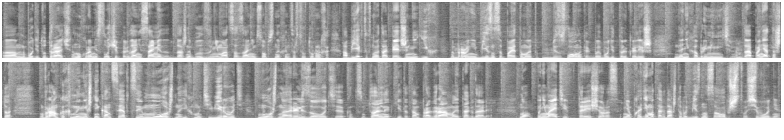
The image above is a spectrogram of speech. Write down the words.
будет утрачено. Ну, кроме случаев, когда они сами должны будут заниматься созданием собственных инфраструктурных объектов, но это, опять же, не их направление бизнеса, поэтому это, безусловно, как бы будет только лишь для них обременительным. Да? Понятно, что в рамках нынешней концепции можно их мотивировать, можно реализовывать э, концептуальные какие-то там программы и так далее. Но, понимаете, повторяю еще раз, необходимо тогда, чтобы бизнес-сообщество сегодня,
